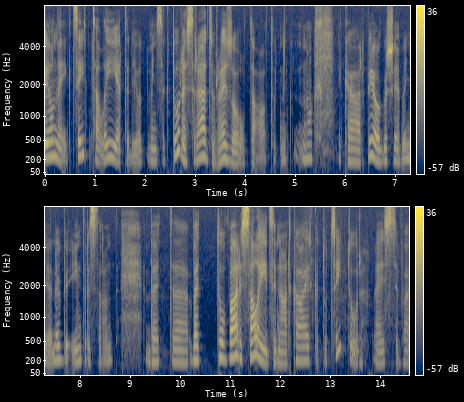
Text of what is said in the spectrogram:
pilnīgi cita lieta, jo viņa saka, tur es redzu rezultātu, nu, kā ar pieaugušiem viņai nebija interesanti, bet, vai tu vari salīdzināt, kā ir, ka tu citur esi, vai,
